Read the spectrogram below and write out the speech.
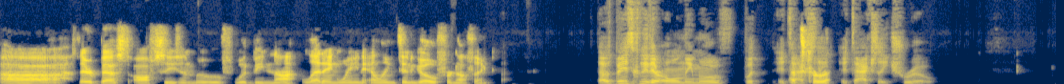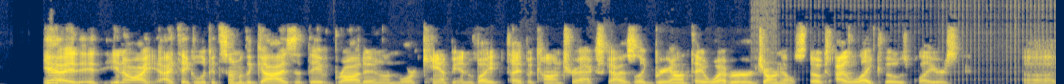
Ah, their best offseason move would be not letting Wayne Ellington go for nothing. That was basically their only move, but it's That's actually, correct. It's actually true. Yeah, it, it, you know, I, I take a look at some of the guys that they've brought in on more camp invite type of contracts, guys like Briante Weber, Jarnell Stokes. I like those players. Uh,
